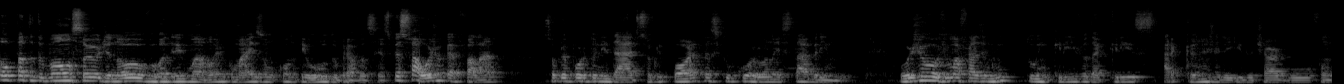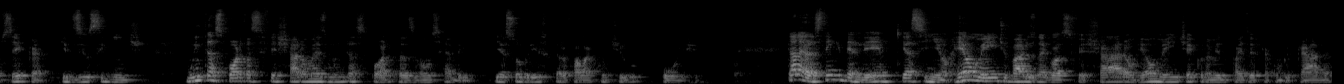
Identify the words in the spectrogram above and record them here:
Opa, tudo bom? Sou eu de novo, Rodrigo Marrone, com mais um conteúdo para vocês. Pessoal, hoje eu quero falar sobre oportunidades, sobre portas que o Corona está abrindo. Hoje eu ouvi uma frase muito incrível da Cris Arcangeli e do Thiago Fonseca, que dizia o seguinte: Muitas portas se fecharam, mas muitas portas vão se abrir. E é sobre isso que eu quero falar contigo hoje. Galera, você tem que entender que assim, ó, realmente vários negócios fecharam, realmente a economia do país vai ficar complicada,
